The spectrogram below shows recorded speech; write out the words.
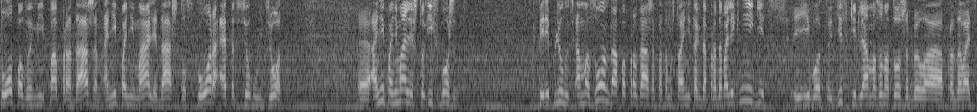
топовыми по продажам, они понимали, да, что скоро это все уйдет. Э, Они понимали, что их может переплюнуть Amazon, да, по продажам, потому что они тогда продавали книги, и вот диски для Амазона тоже было продавать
